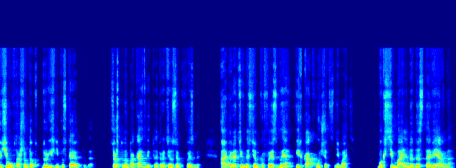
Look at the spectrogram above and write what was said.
Почему? Потому что он только других не пускают туда. Все, что нам показывают, это оперативная съемка ФСБ. А оперативная съемка ФСБ, их как учат снимать? максимально достоверно.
